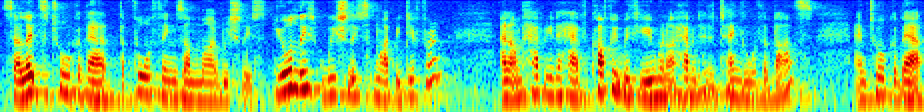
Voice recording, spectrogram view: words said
So let's talk about the four things on my wish list. Your list, wish list might be different, and I'm happy to have coffee with you when I haven't had a tangle with a bus and talk about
